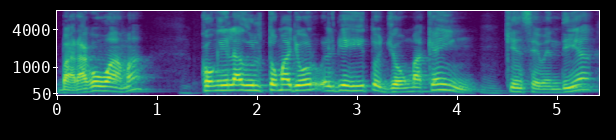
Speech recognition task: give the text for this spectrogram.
Barack Obama, con el adulto mayor, el viejito John McCain, quien se vendía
